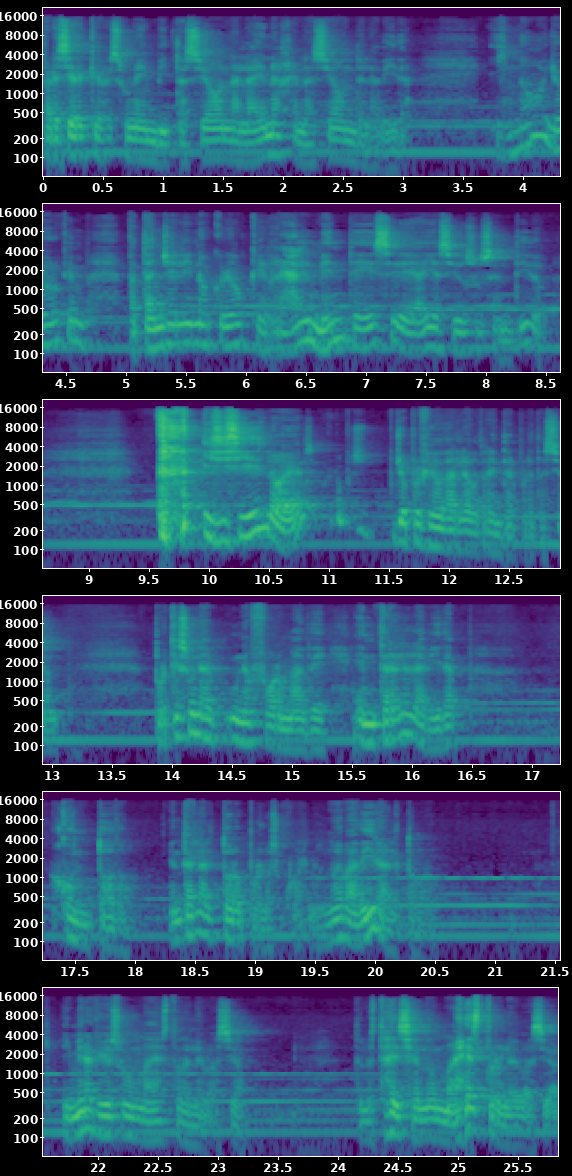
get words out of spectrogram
Pareciera que es una invitación a la enajenación de la vida. Y no, yo creo que Patanjali no creo que realmente ese haya sido su sentido. y si sí lo es, pues yo prefiero darle otra interpretación. Porque es una, forma de entrarle a la vida con todo. Entrarle al toro por los cuernos, no evadir al toro. Y mira que yo soy un maestro de elevación. Te lo está diciendo un maestro de elevación.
